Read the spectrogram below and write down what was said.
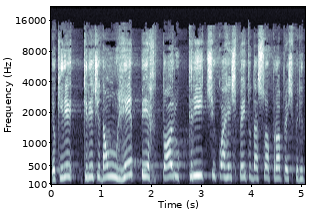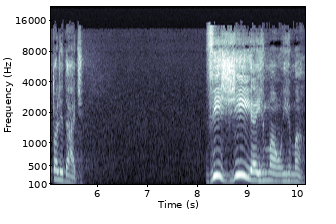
Eu queria, queria te dar um repertório crítico a respeito da sua própria espiritualidade. Vigia, irmão irmã.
